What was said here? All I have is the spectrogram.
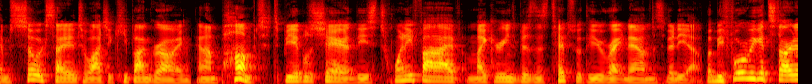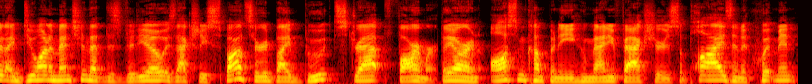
am so excited to watch it keep on growing, and I'm pumped to be able to share these 25 microgreens business tips with you right now in this video. But before we get started, I do want to mention that this video is actually sponsored by Bootstrap Farmer. They are an awesome company who manufactures supplies and equipment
